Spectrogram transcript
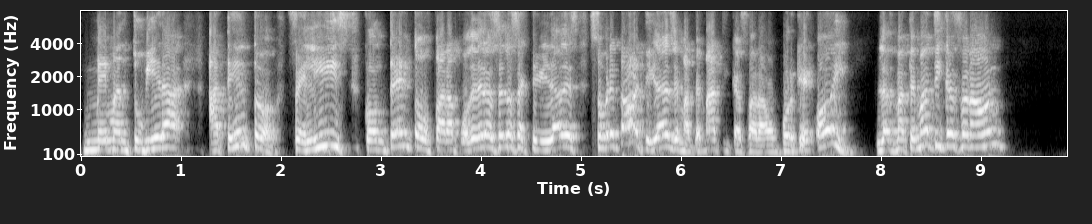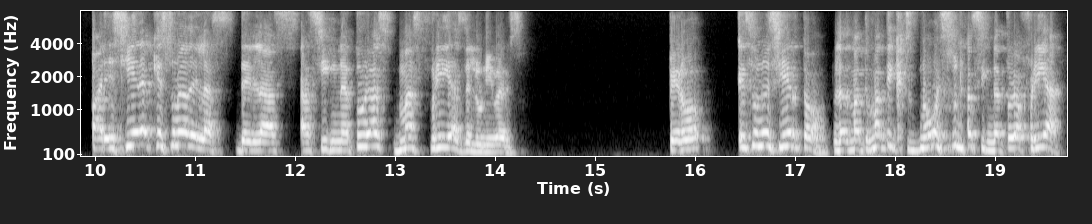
me mantuviera atento, feliz, contento para poder hacer las actividades, sobre todo actividades de matemáticas, Faraón. Porque hoy las matemáticas, Faraón, pareciera que es una de las, de las asignaturas más frías del universo. Pero eso no es cierto. Las matemáticas no es una asignatura fría.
